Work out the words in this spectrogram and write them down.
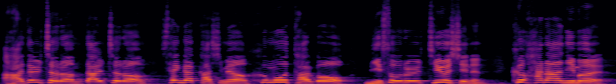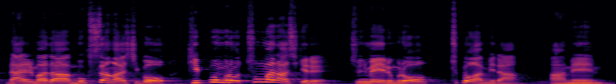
아들처럼 딸처럼 생각하시며 흐뭇하고 미소를 지으시는 그 하나님을 날마다 묵상하시고 기쁨으로 충만하시기를 주님의 이름으로 축복합니다. 아멘.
